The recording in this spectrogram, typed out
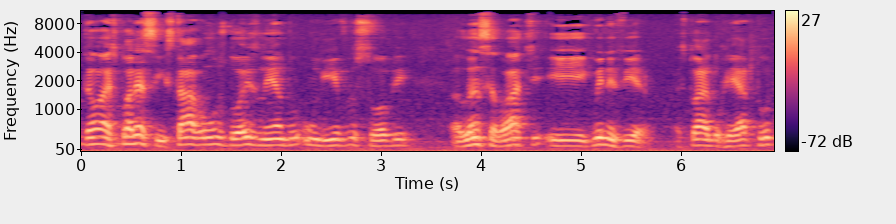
Então a história é assim: estavam os dois lendo um livro sobre Lancelot e Guinevere, a história do rei Arthur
